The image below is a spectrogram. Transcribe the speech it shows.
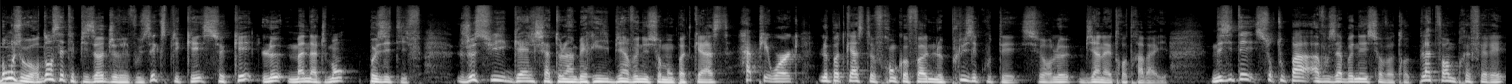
Bonjour, dans cet épisode, je vais vous expliquer ce qu'est le management positif. Je suis Gaël Châtelain-Berry, bienvenue sur mon podcast Happy Work, le podcast francophone le plus écouté sur le bien-être au travail. N'hésitez surtout pas à vous abonner sur votre plateforme préférée,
